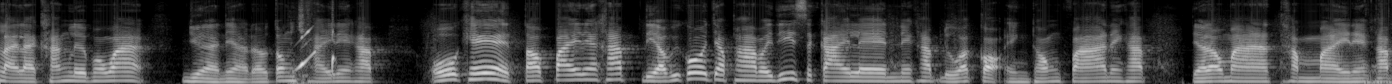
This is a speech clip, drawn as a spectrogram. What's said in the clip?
หลาย ๆ ครั้งเลยเพราะว่าเหยื่อเนี่ยเราต้องใช้นะครับโอเค ต่อไปนะครับ เดี๋ยวพี่โก้จะพาไปที่สกายแลนด์นะครับ หรือว่าเกาะแห่งท้องฟ้านะครับ เดี๋ยวเรามาทำไมนะครับ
